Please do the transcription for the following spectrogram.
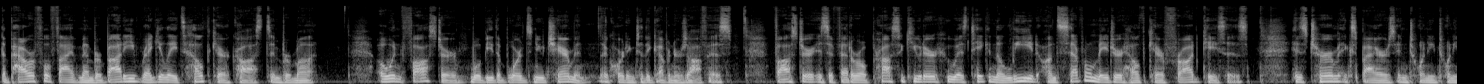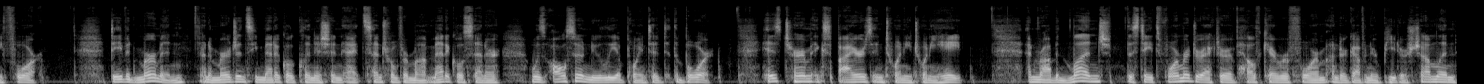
The powerful five member body regulates healthcare costs in Vermont. Owen Foster will be the board's new chairman, according to the governor's office. Foster is a federal prosecutor who has taken the lead on several major healthcare fraud cases. His term expires in 2024. David Murman, an emergency medical clinician at Central Vermont Medical Center, was also newly appointed to the board. His term expires in 2028. And Robin Lunge, the state's former director of healthcare reform under Governor Peter Shumlin,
